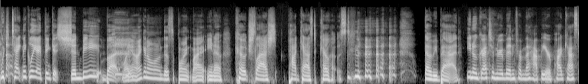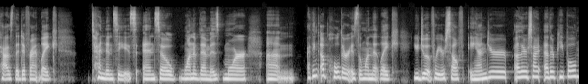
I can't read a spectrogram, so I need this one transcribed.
which technically I think it should be, but like I can only disappoint my, you know, coach slash podcast co-host. that would be bad. you know, Gretchen Rubin from the Happier podcast has the different like tendencies. And so one of them is more, um, I think upholder is the one that like you do it for yourself and your other side, other people.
